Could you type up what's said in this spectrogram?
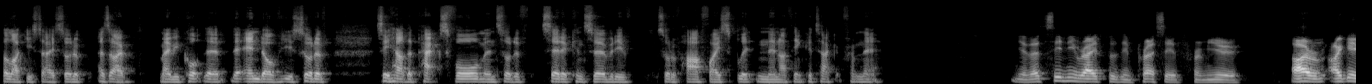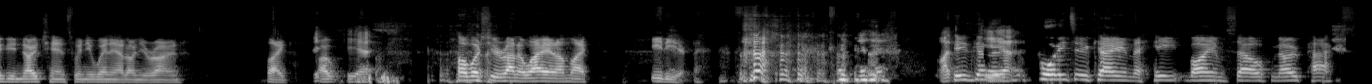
but like you say, sort of as I maybe caught the the end of, you sort of see how the packs form and sort of set a conservative sort of halfway split, and then I think attack it from there. Yeah, that Sydney race was impressive from you. I I gave you no chance when you went out on your own. Like, I, yeah, I watched you run away, and I'm like, idiot. I, He's going to yeah. 42k in the heat by himself, no packs.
